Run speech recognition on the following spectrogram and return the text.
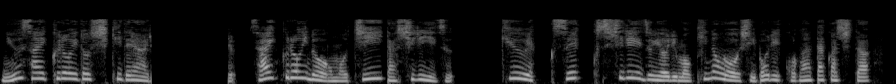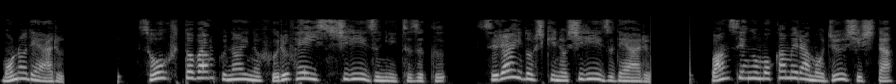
ニューサイクロイド式である。サイクロイドを用いたシリーズ。9XX シリーズよりも機能を絞り小型化したものである。ソフトバンク内のフルフェイスシリーズに続くスライド式のシリーズである。ワンセグもカメラも重視した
